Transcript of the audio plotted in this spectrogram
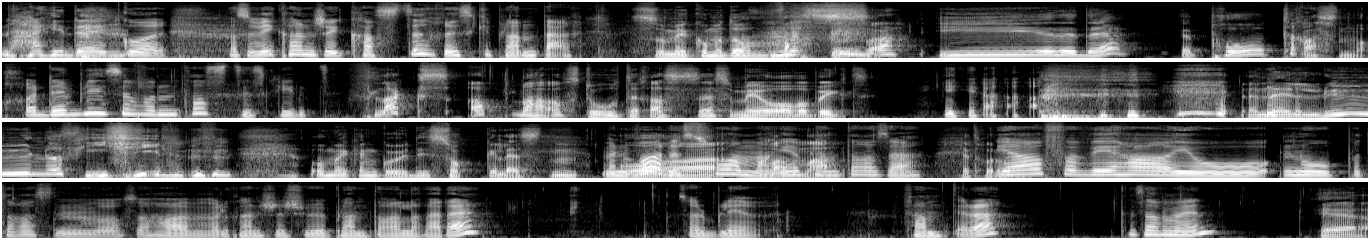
Nei, det går Altså, vi kan ikke kaste friske planter. Så vi kommer til å vasse i det på terrassen vår. Og det blir så fantastisk fint. Flaks at vi har stor terrasse som er overbygd. Ja. Den er lun og fin, og vi kan gå ut i sokkelesten Men var det så mange vanne. planter, altså? Jeg tror det Ja, for vi har jo Nå på terrassen vår så har vi vel kanskje 20 planter allerede. Så det blir 50, da? Til sammen. Ja.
